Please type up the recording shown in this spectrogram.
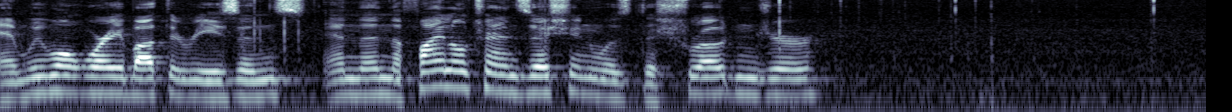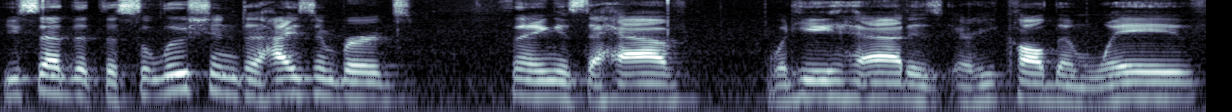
And we won't worry about the reasons. And then the final transition was the Schrodinger. You said that the solution to Heisenberg's thing is to have what he had is, or he called them wave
